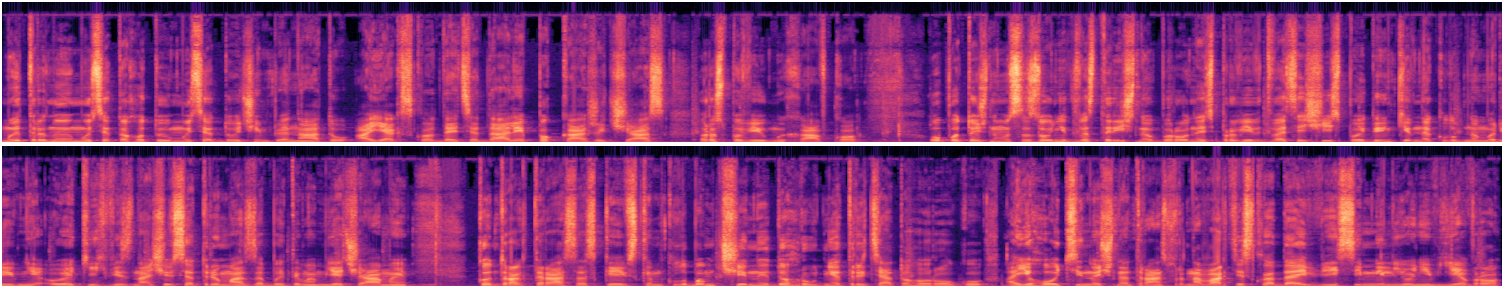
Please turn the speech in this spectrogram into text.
Ми тренуємося та готуємося до чемпіонату. А як складеться далі, покаже час, розповів Михавко. У поточному сезоні 20-річний оборонець провів 26 поєдинків на клубному рівні, у яких відзначився трьома забитими м'ячами. Контракт Тараса з київським клубом чинний до грудня 30-го року, а його оціночна трансферна вартість складає 8 мільйонів євро.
